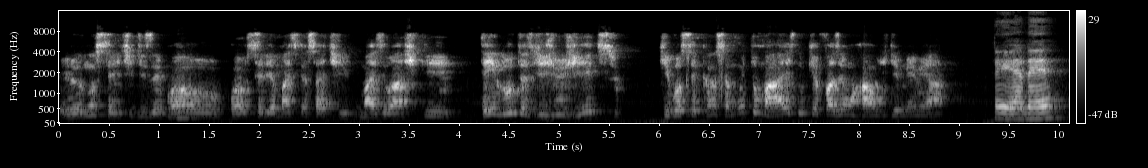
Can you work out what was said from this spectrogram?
eu não sei te dizer qual, qual seria mais cansativo, mas eu acho que tem lutas de jiu-jitsu que você cansa muito mais do que fazer um round de MMA. É, né?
